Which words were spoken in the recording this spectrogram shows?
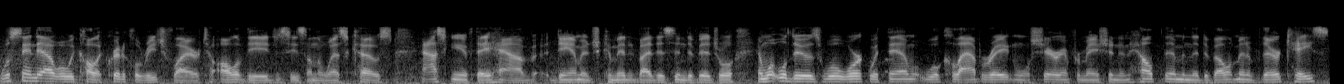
We'll send out what we call a critical reach flyer to all of the agencies on the West Coast asking if they have damage committed by this individual. And what we'll do is we'll work with them, we'll collaborate, and we'll share information and help them in the development of their case.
